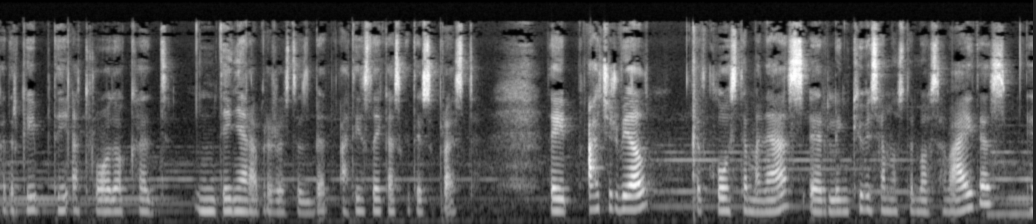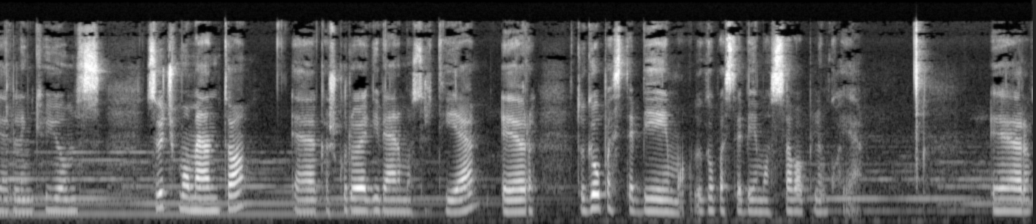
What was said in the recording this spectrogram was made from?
kad ir kaip tai atrodo, kad tai nėra priežastis, bet ateis laikas kitai suprasti. Tai ačiū ir vėl, kad klausėte manęs ir linkiu visiems nuostabios savaitės ir linkiu jums switch momento e, kažkurioje gyvenimo srityje ir daugiau pastebėjimo, daugiau pastebėjimo savo aplinkoje. Ir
